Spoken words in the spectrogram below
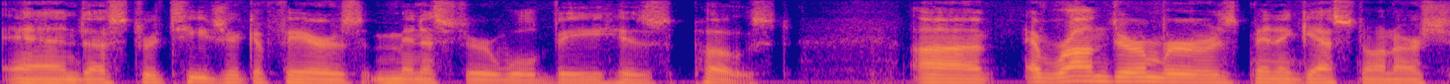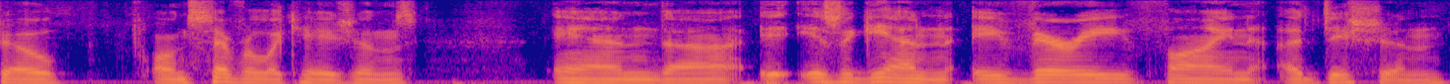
and a strategic affairs minister will be his post. Uh, Ron Dermer has been a guest on our show on several occasions and uh, is again a very fine addition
